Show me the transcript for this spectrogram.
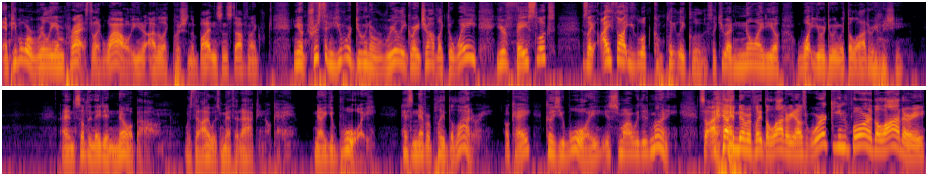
and people were really impressed. They're like, wow, you know, I was like pushing the buttons and stuff, and like, you know, Tristan, you were doing a really great job. Like the way your face looks, it's like I thought you looked completely clueless, like you had no idea what you were doing with the lottery machine. And something they didn't know about was that I was method acting. Okay, now your boy has never played the lottery okay? Because your boy is smart with his money. So I had never played the lottery, and I was working for the lottery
